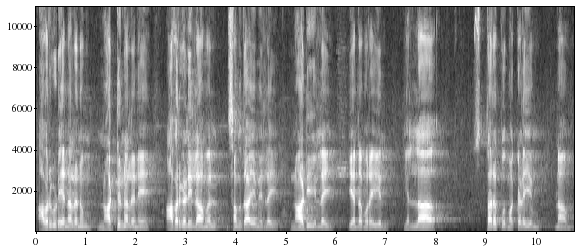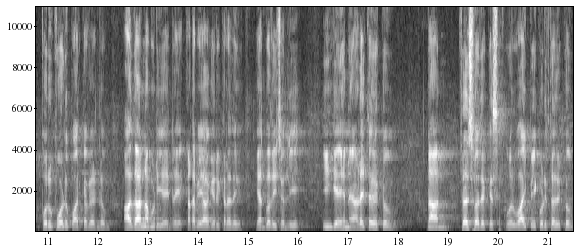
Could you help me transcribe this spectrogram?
அவர்களுடைய நலனும் நாட்டு நலனே. அவர்கள் இல்லாமல் சமுதாயம் இல்லை நாடு இல்லை என்ற முறையில் எல்லா தரப்பு மக்களையும் நாம் பொறுப்போடு பார்க்க வேண்டும். அதுதான் நம்முடைய இன்றைய கடமையாக இருக்கிறது என்பதை சொல்லி இங்கே என்னை அழைத்ததற்கும் நான் பேசுவதற்கு ஒரு வாய்ப்பை கொடுத்ததற்கும்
